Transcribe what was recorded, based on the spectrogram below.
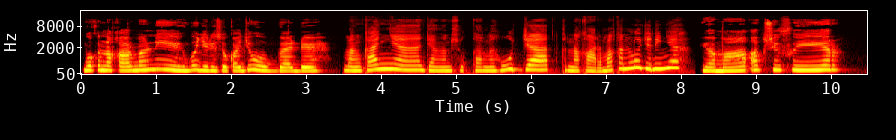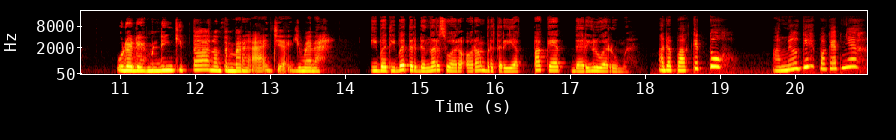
Gue kena karma nih, gue jadi suka juga deh. Makanya jangan suka ngehujat, kena karma kan lo jadinya. Ya maaf sih, Fir. Udah deh, mending kita nonton bareng aja, gimana? Tiba-tiba terdengar suara orang berteriak paket dari luar rumah. Ada paket tuh. Ambil gih paketnya.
